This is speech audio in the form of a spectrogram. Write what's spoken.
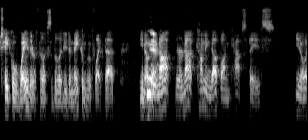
take away their flexibility to make a move like that. You know, yeah. they're not they're not coming up on cap space you know,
